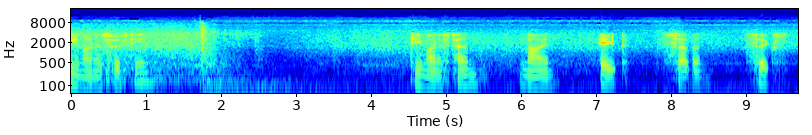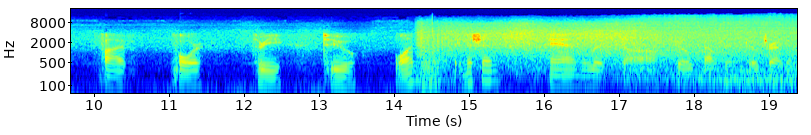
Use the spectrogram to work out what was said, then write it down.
T minus 15. T minus 10, 9, 8, 7, 6, 5, 4, 3, 2, 1. Ignition. And lift off. Go Falcon, go Dragon.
